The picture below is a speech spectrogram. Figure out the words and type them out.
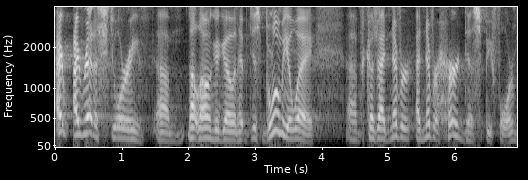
I, I read a story um, not long ago, and it just blew me away uh, because I'd never, I'd never heard this before.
